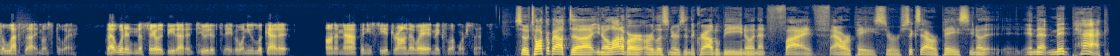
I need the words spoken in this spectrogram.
the left side most of the way. That wouldn't necessarily be that intuitive to me, but when you look at it on a map and you see it drawn that way, it makes a lot more sense. So talk about uh, you know a lot of our, our listeners in the crowd will be you know in that five hour pace or six hour pace you know in that mid pack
